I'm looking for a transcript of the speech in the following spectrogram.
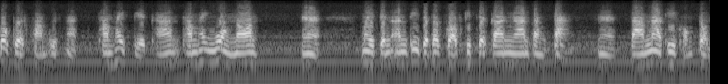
ก็เกิดความอึดอัดทำให้เกลียดค้านทำให้ง่วงนอนนะไม่เป็นอันที่จะประกอบกิจการงานต่างๆนะตามหน้าที่ของตน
